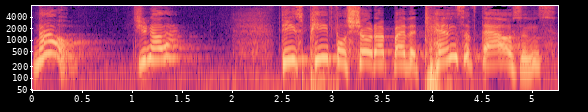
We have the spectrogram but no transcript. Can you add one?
No. Did you know that? These people showed up by the tens of thousands,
